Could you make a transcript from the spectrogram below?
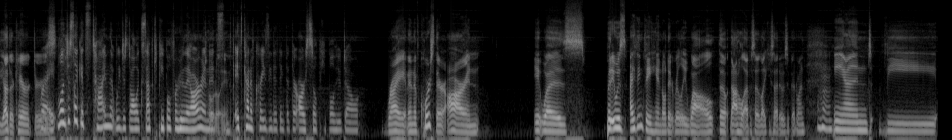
the other characters Right. Well, and just like it's time that we just all accept people for who they are, and Totally. it's it's kind of crazy to think that there are still people who don't. Right. And of course there are. And it was, but it was, I think they handled it really well. The, that whole episode, like you said, it was a good one. Mm-hmm. And the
